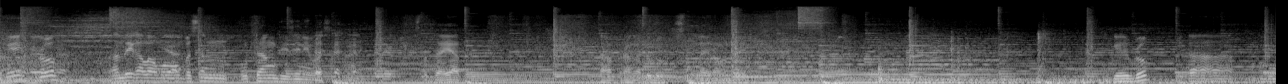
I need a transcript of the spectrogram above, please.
Oke bro, nanti kalau mau pesen udang di sini bos. Nah, Berdayat. Kita berangkat dulu. Bismillahirrahmanirrahim. Oke bro, kita mau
